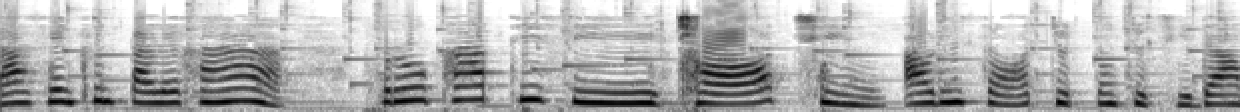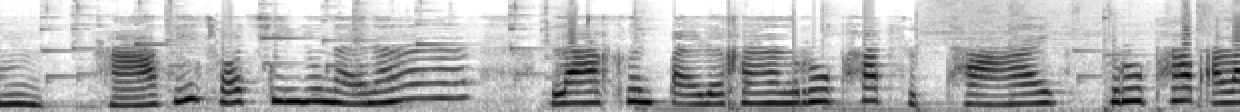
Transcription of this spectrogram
ลากเส้นขึ้นไปเลยค่ะ รูปภาพที่สี่ชอชิง เอาดินสอจุดตรงจุดสีดำ หาที่ชอชิงอยู่ไหนนะ ลากขึ้นไปเลยค่ะ รูปภาพสุดท้าย รูปภาพอะไร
